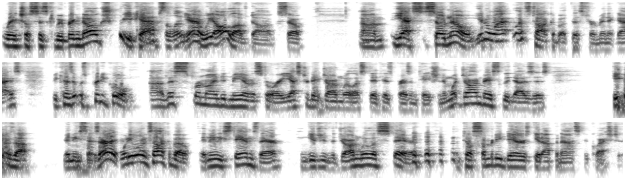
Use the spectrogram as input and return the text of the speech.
Rachel says, "Can we bring dogs?" Sure, you can. absolutely Yeah, we all love dogs. So, um, yes. So, no, you know what? Let's talk about this for a minute, guys, because it was pretty cool. Uh, this reminded me of a story. Yesterday, John Willis did his presentation. And what John basically does is he goes up and he says, All right, what do you want to talk about? And then he stands there and gives you the John Willis stare until somebody dares get up and ask a question.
